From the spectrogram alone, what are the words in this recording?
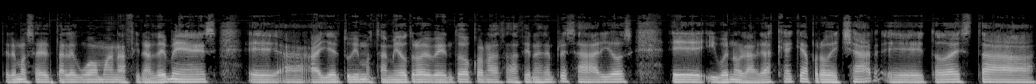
tenemos el Talent Woman a final de mes, ayer tuvimos también otro evento con las asociaciones de empresarios y bueno, la verdad es que hay que aprovechar toda esta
